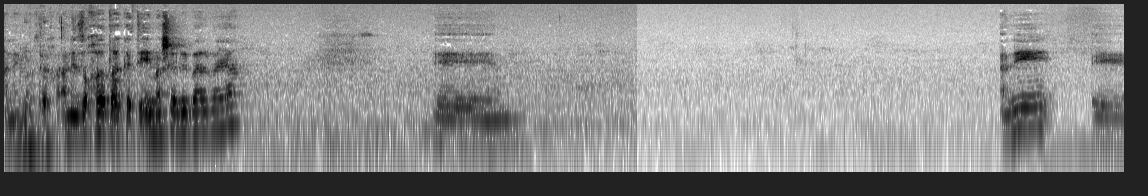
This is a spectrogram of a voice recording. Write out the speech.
אני לא זוכרת. אני זוכרת רק את אימא שלי בהלוויה. אני, אה,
